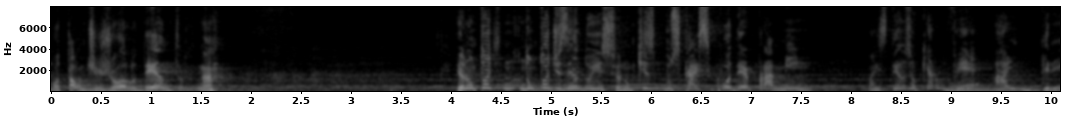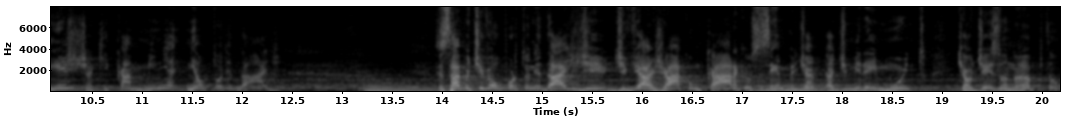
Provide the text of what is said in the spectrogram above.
botar um tijolo dentro, né? Eu não estou não tô dizendo isso, eu não quis buscar esse poder para mim. Mas Deus, eu quero ver a igreja que caminha em autoridade. Você sabe, eu tive a oportunidade de, de viajar com um cara que eu sempre admirei muito, que é o Jason Upton.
